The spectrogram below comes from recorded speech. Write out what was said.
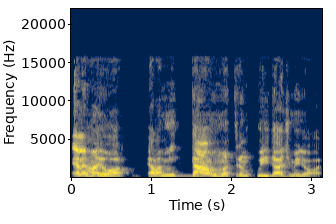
ela é maior, ela me dá uma tranquilidade melhor.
